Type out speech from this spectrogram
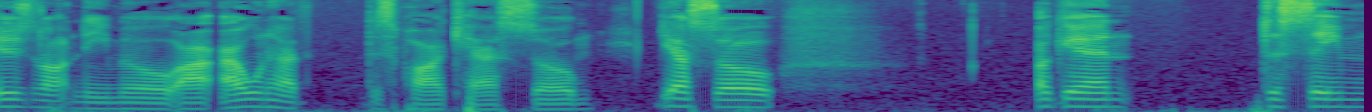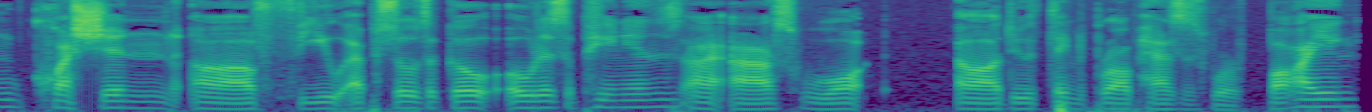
it is not Nemo, I, I wouldn't have this podcast. So yeah, so again, the same question uh, a few episodes ago. Otis opinions. I asked what uh, do you think the Pass is worth buying?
